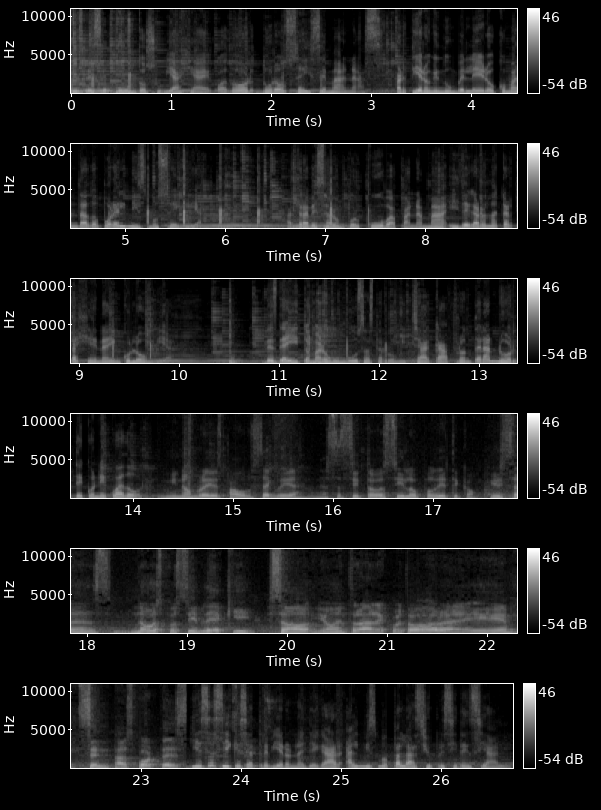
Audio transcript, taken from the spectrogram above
Desde ese punto, su viaje a Ecuador duró seis semanas. Partieron en un velero comandado por el mismo Seglia. Atravesaron por Cuba, Panamá y llegaron a Cartagena, en Colombia. Desde ahí tomaron un bus hasta Rumichaca, frontera norte con Ecuador. Mi nombre es Paul Seglia, necesito asilo político. Y dice, no es posible aquí. So, yo entré a Ecuador eh, sin pasaportes. Y es así que se atrevieron a llegar al mismo palacio presidencial.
